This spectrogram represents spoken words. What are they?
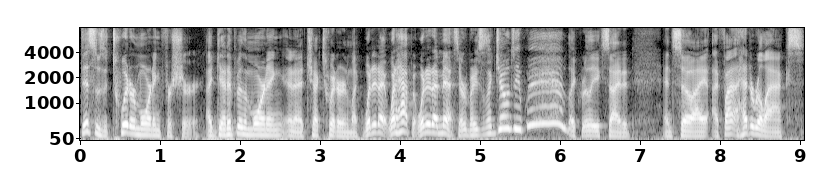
This was a Twitter morning for sure. I get up in the morning and I check Twitter and I'm like, what did I what happened? What did I miss? Everybody's like, Jonesy, woo! Like really excited. And so I, I, I had to relax,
